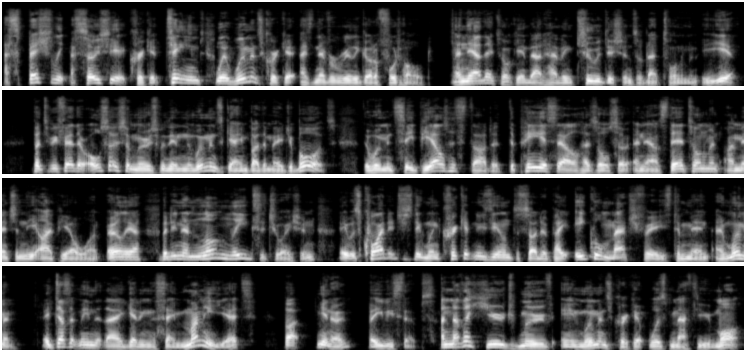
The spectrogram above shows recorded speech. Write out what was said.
especially associate cricket teams where women's cricket has never really got a foothold. And now they're talking about having two editions of that tournament a year. But to be fair, there are also some moves within the women's game by the major boards. The women's CPL has started. The PSL has also announced their tournament. I mentioned the IPL one earlier. But in a non-league situation, it was quite interesting when Cricket New Zealand decided to pay equal match fees to men and women. It doesn't mean that they are getting the same money yet, but, you know, baby steps. Another huge move in women's cricket was Matthew Mott.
